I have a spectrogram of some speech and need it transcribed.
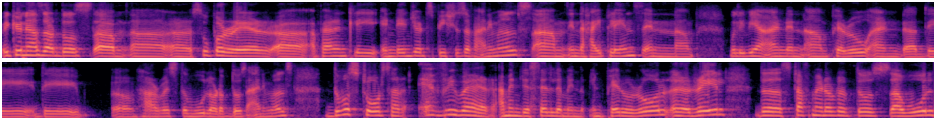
Vicunas are those um, uh, uh, super rare, uh, apparently endangered species of animals um, in the high plains in um, Bolivia and in um, Peru, and they they uh, harvest the wool out of those animals. Those stores are everywhere. I mean, they sell them in in Peru roll, uh, rail. The stuff made out of those uh, wool.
